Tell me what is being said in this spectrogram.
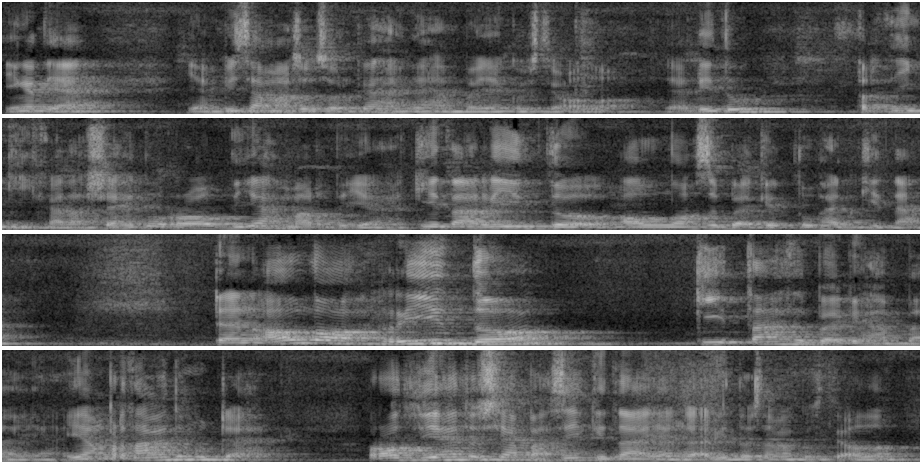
Ingat ya, yang bisa masuk surga hanya hambanya Gusti Allah. Jadi itu tertinggi. Kata Syekh itu rodiyah mardiyah. Kita ridho Allah sebagai Tuhan kita. Dan Allah ridho kita sebagai hambanya. Yang pertama itu mudah. Rodiyah itu siapa sih kita yang nggak ridho sama Gusti Allah?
